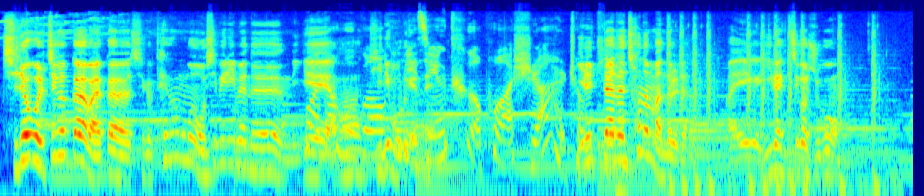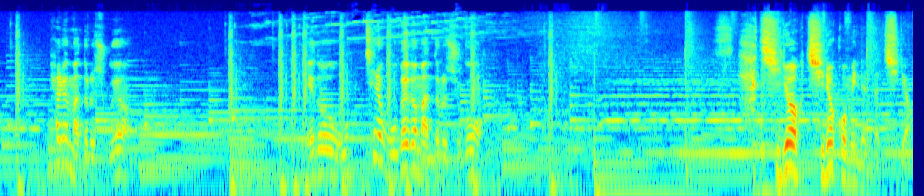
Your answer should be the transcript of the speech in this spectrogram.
지력을 찍을까요 말까요? 지금 태극문 51이면은 이게 아, 딜이 모르겠네. 일단은 천원 만들자. 아 이거 200 찍어주고 800 만들어주고요. 얘도 체력 500을 만들어주고. 아 지력 지력 고민된다 지력.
